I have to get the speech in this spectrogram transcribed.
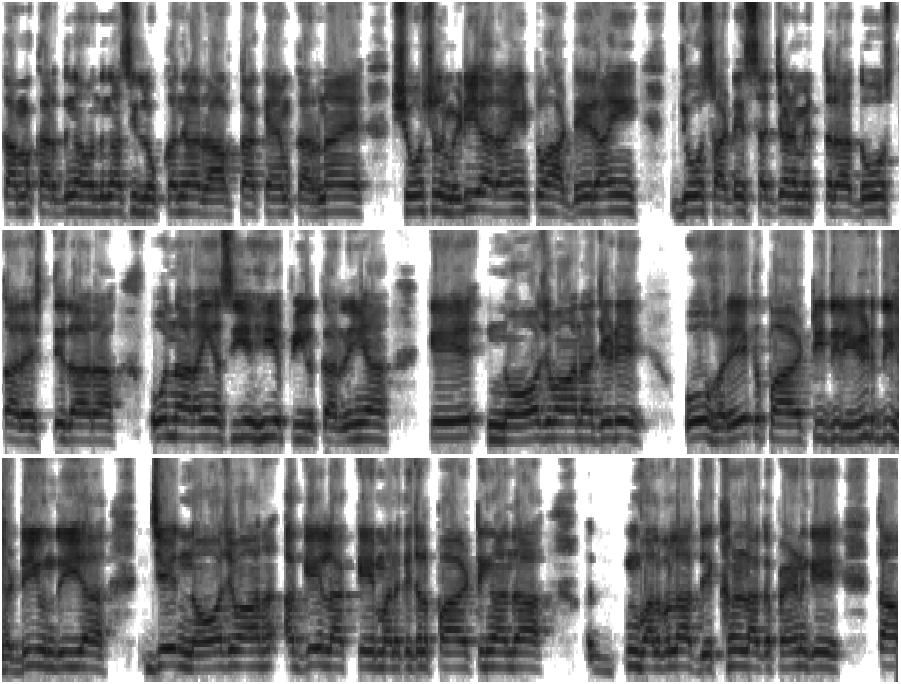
ਕੰਮ ਕਰਦੀਆਂ ਹੁੰਦੀਆਂ ਅਸੀਂ ਲੋਕਾਂ ਦੇ ਨਾਲ ਰਾਬਤਾ ਕਾਇਮ ਕਰਨਾ ਹੈ, ਸੋਸ਼ਲ ਮੀਡੀਆ ਰਾਹੀਂ, ਤੁਹਾਡੇ ਰਾਹੀਂ, ਜੋ ਸਾਡੇ ਸੱਜਣ ਮਿੱਤਰ ਆ, ਦੋਸਤ ਆ, ਰਿਸ਼ਤੇਦਾਰ ਆ, ਉਹਨਾਂ ਰਾਹੀਂ ਅਸੀਂ ਇਹੀ ਅਪੀਲ ਕਰ ਰਹੇ ਹਾਂ ਕਿ ਨੌਜਵਾਨ ਆ ਜਿਹੜੇ ਉਹ ਹਰੇਕ ਪਾਰਟੀ ਦੀ ਰੀੜ ਦੀ ਹੱਡੀ ਹੁੰਦੀ ਆ। ਜੇ ਨੌਜਵਾਨ ਅੱਗੇ ਲੱਗ ਕੇ ਮੰਨ ਕੇ ਚਲ ਪਾਰਟੀਆਂ ਦਾ ਵਲਵਲਾ ਦੇਖਣ ਲੱਗ ਪੈਣਗੇ, ਤਾਂ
